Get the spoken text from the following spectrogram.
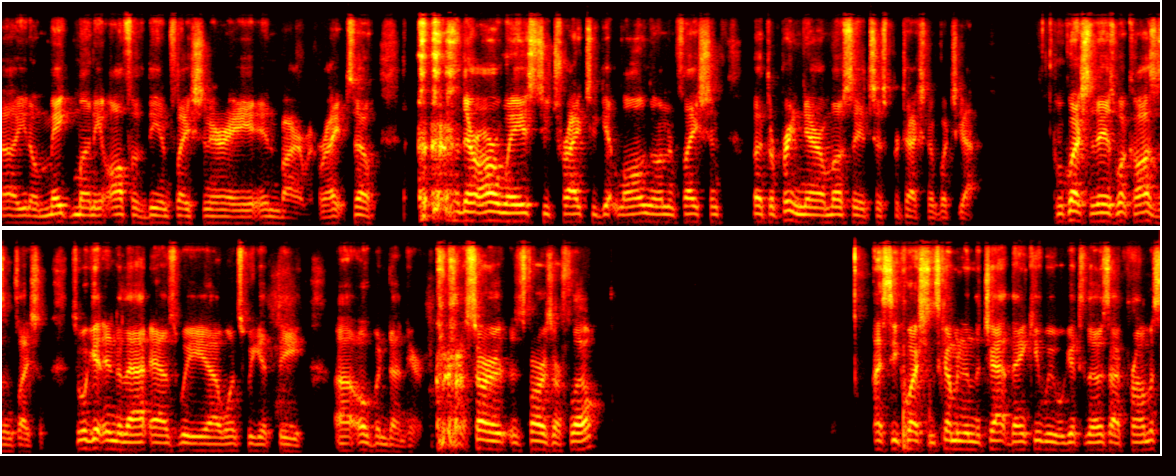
uh, you know make money off of the inflationary environment right? So there are ways to try to get long on inflation but they're pretty narrow. Mostly it's just protection of what you got the question today is what causes inflation. So we'll get into that as we uh, once we get the uh, open done here. Sorry, as far as our flow. I see questions coming in the chat. Thank you. We will get to those, I promise.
